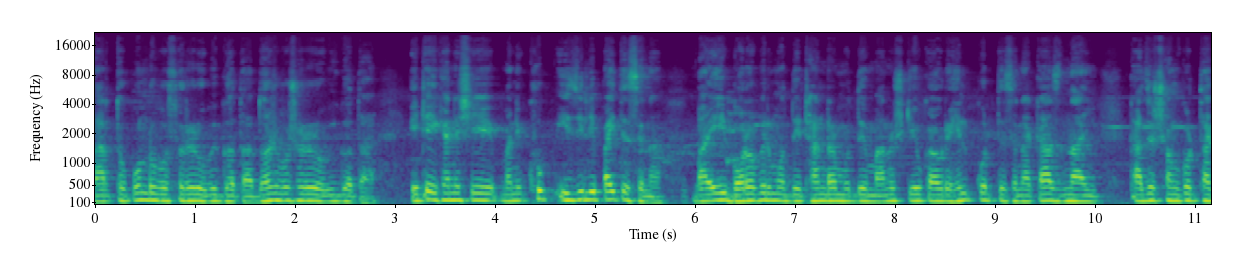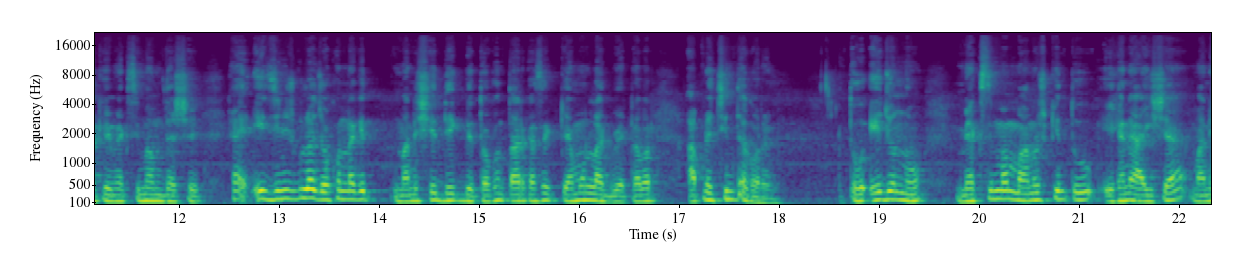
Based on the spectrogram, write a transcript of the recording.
তার তো পনেরো বছরের অভিজ্ঞতা, দশ বছরের অভিজ্ঞতা, এটা এখানে সে মানে খুব ইজিলি পাইতেছে না। বা এই বরফের মধ্যে, ঠান্ডার মধ্যে মানুষ কেউ কাউরে হেল্প করতেছে না, কাজ নাই, কাজের সংকট থাকে ম্যাক্সিমাম দেশে। হ্যাঁ এই জিনিসগুলো যখন নাকি মানে সে দেখবে, তখন তার কাছে কেমন লাগবে একটা আবার আপনি চিন্তা করেন। তো এই জন্য ম্যাক্সিমাম মানুষ কিন্তু এখানে আইসা মানে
